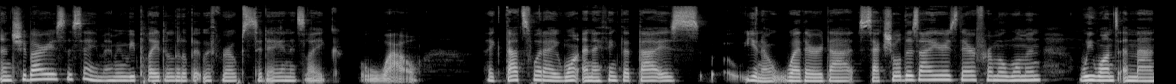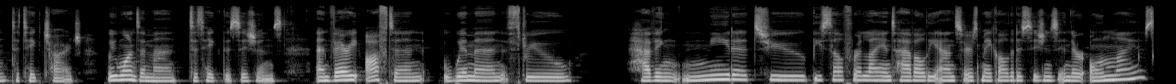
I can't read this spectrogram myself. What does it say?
And Shibari is the same. I mean, we played a little bit with ropes today and it's like, wow. Like that's what I want. And I think that that is, you know, whether that sexual desire is there from a woman, we want a man to take charge. We want a man to take decisions. And very often women through having needed to be self-reliant, have all the answers, make all the decisions in their own lives,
